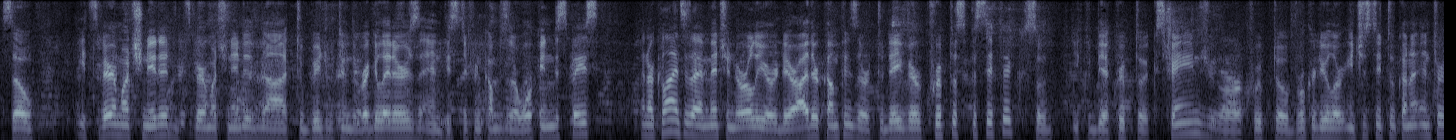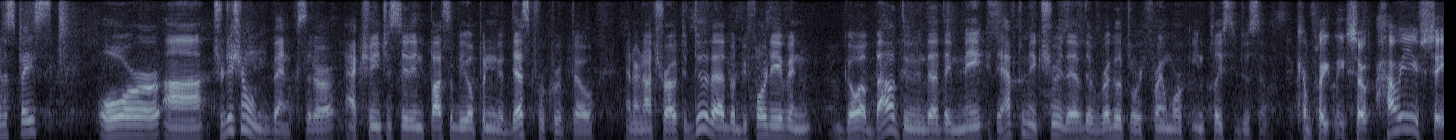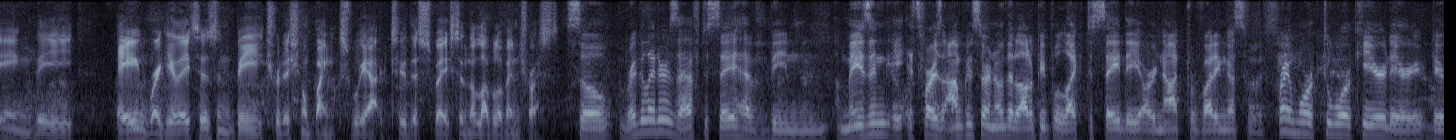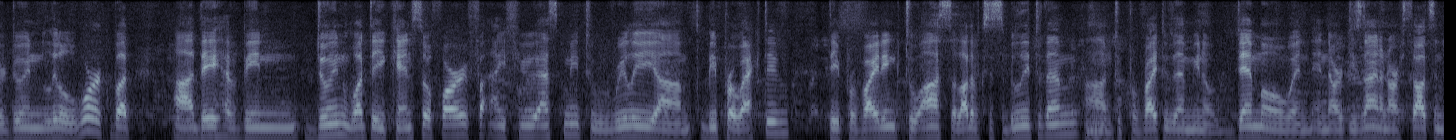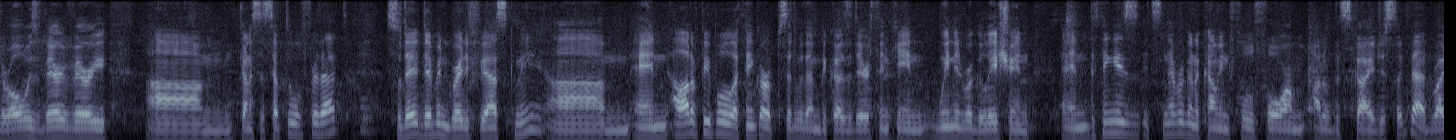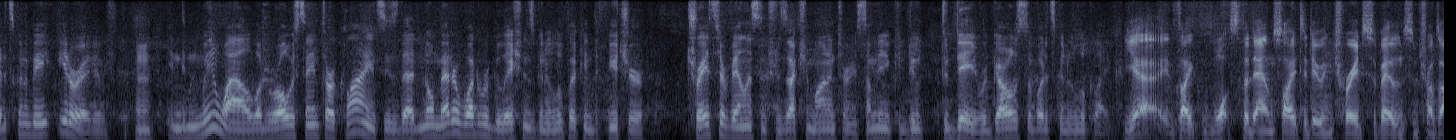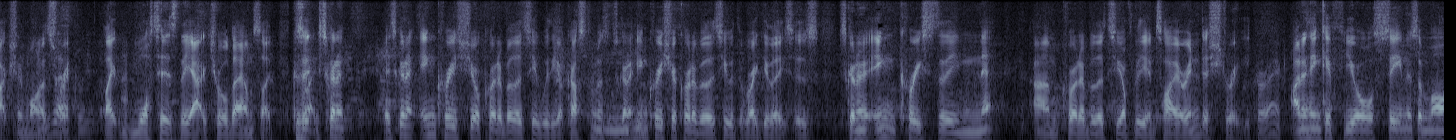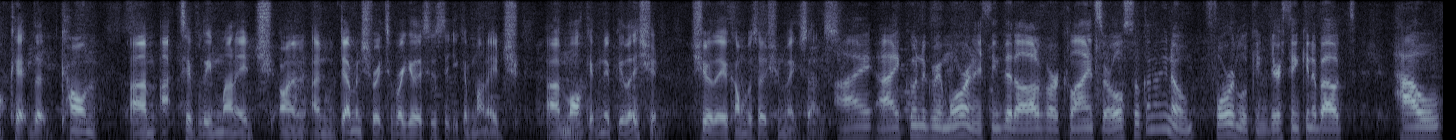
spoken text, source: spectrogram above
So it's very much needed. It's very much needed uh, to bridge between the regulators and these different companies that are working in this space. And our clients, as I mentioned earlier, they're either companies that are today very crypto specific, so it could be a crypto exchange or a crypto broker dealer interested to kind of enter the space, or uh, traditional banks that are actually interested in possibly opening a desk for crypto and are not sure how to do that. But before they even go about doing that, they make they have to make sure they have the regulatory framework in place to do so. Completely. So, how are you seeing the A, regulators, and B, traditional banks react to this space and the level of interest? So regulators, I have to say, have been amazing. As far as I'm concerned, I know that a lot of people like to say they are not providing us with a framework to work here. They're they're doing little work, but uh, they have been doing what they can so far. If, if you ask me, to really um, be proactive. They're providing to us a lot of accessibility to them, uh, to provide to them, you know, demo and, and our design and our thoughts, and they're always very, very um, kind of susceptible for that. So they, they've been great if you ask me. Um, and a lot of people, I think, are upset with them because they're thinking we need regulation. And the thing is, it's never going to come in full form out of the sky just like that, right? It's going to be iterative. And in the meanwhile, what we're always saying to our clients is that no matter what regulation is going to look like in the future, trade surveillance and transaction monitoring is something you can do today, regardless of what it's going to look like. Yeah, it's like, what's the downside to doing trade surveillance and transaction monitoring? Exactly. Like, what is the actual downside? Because Right. it's going to it's going to increase your credibility with your customers. It's Mm-hmm. going to increase your credibility with the regulators. It's going to increase the net um, credibility of the entire industry. Correct. And I think if you're seen as a market that can't um, actively manage and, and demonstrate to regulators that you can manage Mm-hmm. uh, market manipulation, surely a conversation makes sense. I, I couldn't agree more, and I think that a lot of our clients are also kind of you know forward looking. They're thinking about how,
